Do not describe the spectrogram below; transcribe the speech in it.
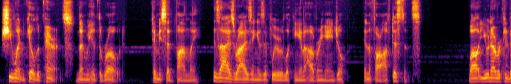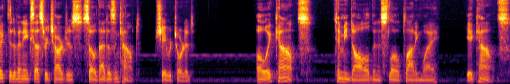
She went and killed her parents, then we hit the road, Timmy said fondly, his eyes rising as if we were looking at a hovering angel in the far off distance. Well, you were never convicted of any accessory charges, so that doesn't count, Shay retorted. Oh, it counts, Timmy dawdled in a slow, plodding way. It counts.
